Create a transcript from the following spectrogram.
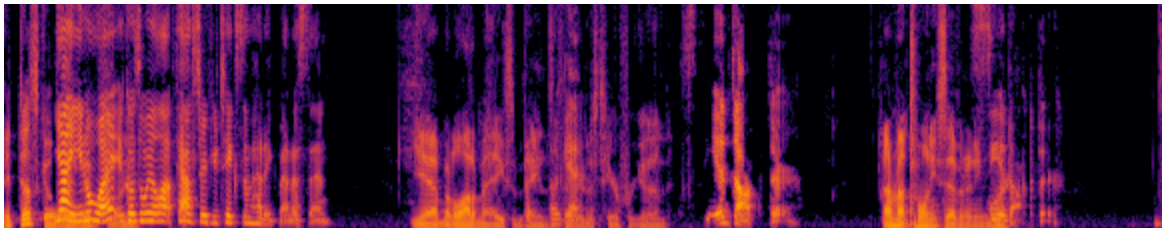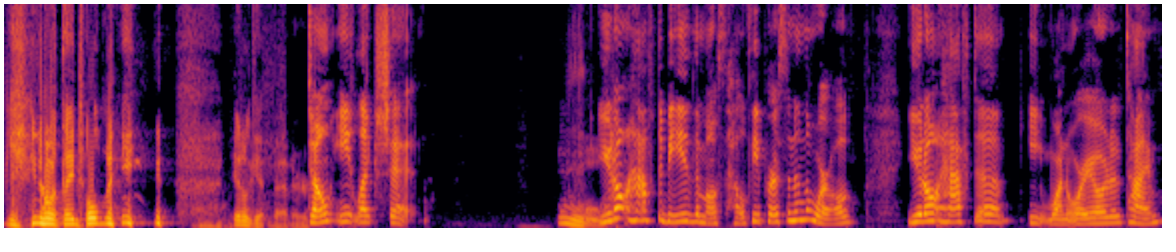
It does go. Yeah, away you know what? It goes away a lot faster if you take some headache medicine. Yeah, but a lot of my aches and pains Again. Oh, are just here for good. See a doctor. I'm not 27 anymore. See a doctor. You know what they told me? It'll get better. Don't eat like shit. Ooh. You don't have to be the most healthy person in the world. You don't have to eat one Oreo at a time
